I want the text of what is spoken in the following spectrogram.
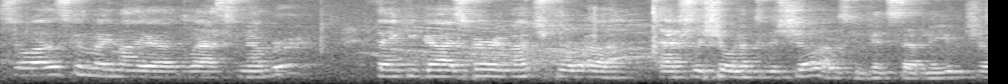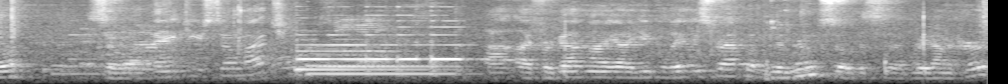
So uh, this is going to be my uh, last number. Thank you guys very much for uh, actually showing up to the show. I was convinced seven of you would show up. So uh, thank you so much. Uh, I forgot my uh, ukulele strap up in the room, so this is uh, great on a curve.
